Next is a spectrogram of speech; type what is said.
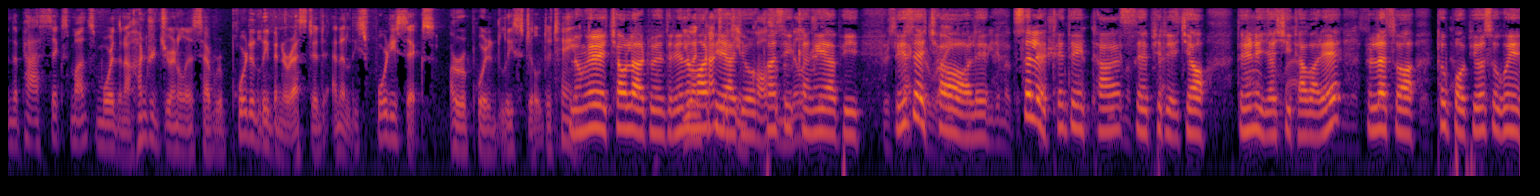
In the past six months, more than 100 journalists have reportedly been arrested, and at least 46 are reportedly still detained. လွန်ခဲ့တဲ့6လအတွင်းသတင်းသမား100ကျော်ဖမ်းဆီးခံခဲ့ရပြီး46ဟာလည်းဆက်လက်ထိန်းသိမ်းထားဆဲဖြစ်တဲ့အကြောင်းသတင်းတွေရရှိထားပါတယ်။လွတ်လပ်စွာထုတ်ဖော်ပြောဆိုခွင့်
